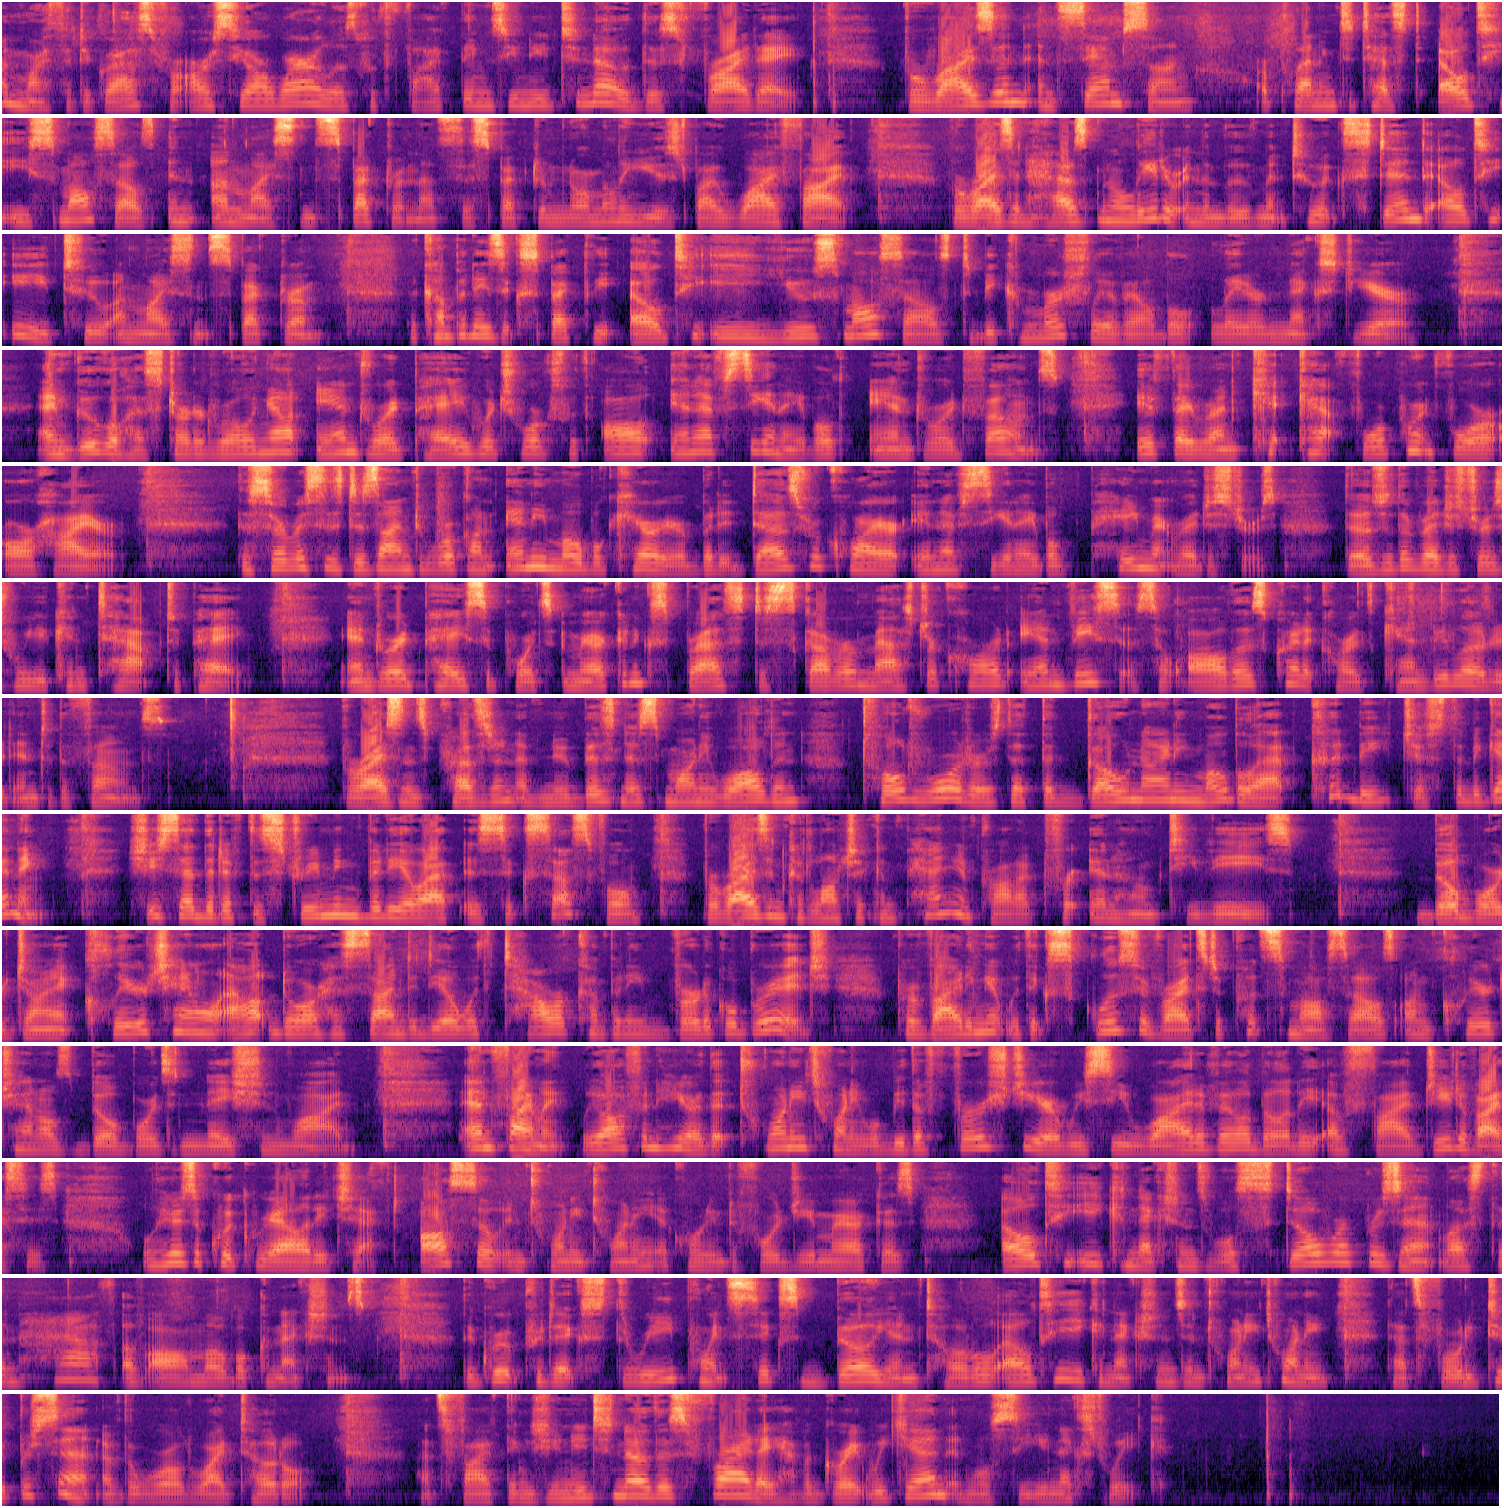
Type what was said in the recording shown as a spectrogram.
I'm Martha DeGrasse for RCR Wireless with five things you need to know this Friday. Verizon and Samsung are planning to test LTE small cells in unlicensed spectrum. That's the spectrum normally used by Wi Fi. Verizon has been a leader in the movement to extend LTE to unlicensed spectrum. The companies expect the LTE U small cells to be commercially available later next year. And Google has started rolling out Android Pay, which works with all NFC enabled Android phones if they run KitKat 4.4 or higher. The service is designed to work on any mobile carrier, but it does require NFC enabled payment registers. Those are the registers where you can tap to pay. Android Pay supports American Express, Discover, MasterCard, and Visa, so all those credit cards can be loaded into the phones. Verizon's president of new business, Marni Walden, told Reuters that the Go90 mobile app could be just the beginning. She said that if the streaming video app is successful, Verizon could launch a companion product for in home TVs. Billboard giant Clear Channel Outdoor has signed a deal with tower company Vertical Bridge, providing it with exclusive rights to put small cells on Clear Channel's billboards nationwide. And finally, we often hear that 2020 will be the first year we see wide availability of 5G devices. Well, here's a quick reality check. Also in 2020, according to 4G Americas, LTE connections will still represent less than half of all mobile connections. The group predicts 3.6 billion total LTE connections in 2020. That's 42% of the worldwide total. That's five things you need to know this Friday. Have a great weekend, and we'll see you next week.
